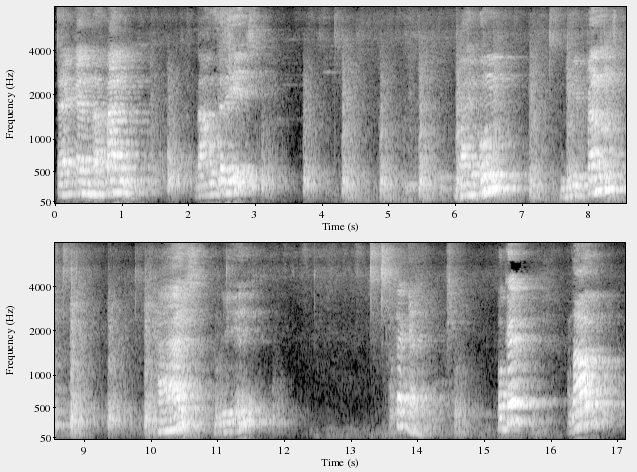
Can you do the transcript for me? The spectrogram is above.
taken the pen? The answer is by whom the pen has been taken. Okay? Now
